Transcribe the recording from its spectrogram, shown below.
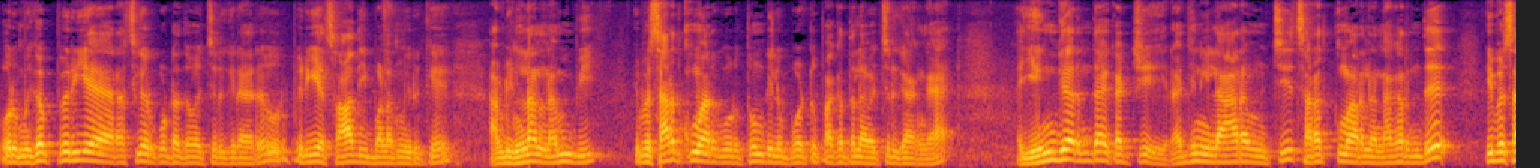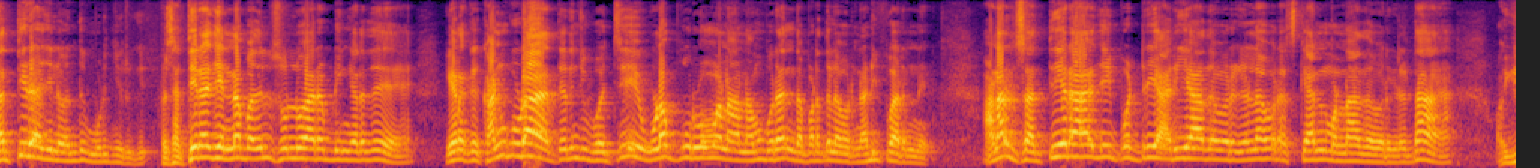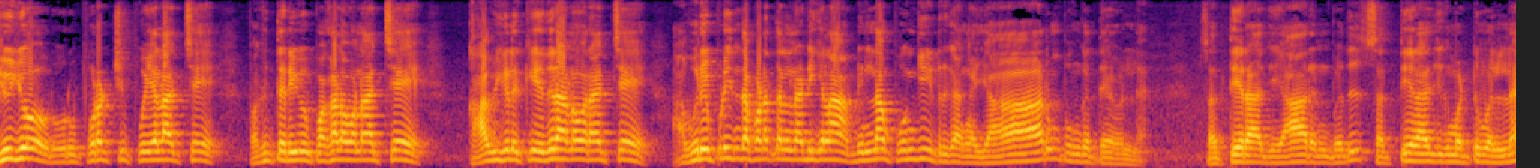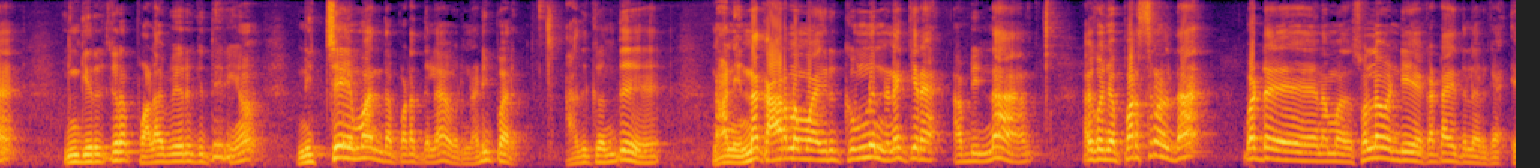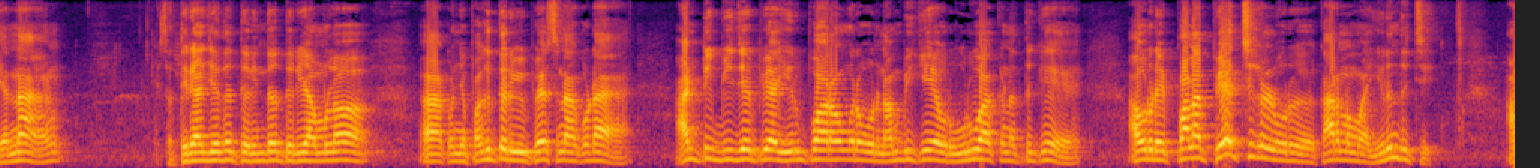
ஒரு மிகப்பெரிய ரசிகர் கூட்டத்தை வச்சுருக்கிறாரு. ஒரு பெரிய சாதி பலம் இருக்குது அப்படின்லாம் நம்பி இப்போ சரத்குமாருக்கு ஒரு தூண்டில் போட்டு பக்கத்தில் வச்சுருக்காங்க. எங்கே இருந்த கட்சி ரஜினியில் ஆரம்பித்து சரத்குமாரில் நகர்ந்து இப்போ சத்யராஜில் வந்து முடிஞ்சிருக்கு. இப்போ சத்யராஜ் என்ன பதில் சொல்லுவார் அப்படிங்கிறது எனக்கு கண்கூடாக தெரிஞ்சு போச்சு. உளப்பூர்வமாக நான் நம்புகிறேன் இந்த படத்தில் அவர் நடிப்பார்னு ஆனால் சத்யராஜை பற்றி அறியாதவர்கள் அவரை ஸ்கேன் பண்ணாதவர்கள் தான் ஐயோ ஒரு புரட்சி புயலாச்சே பகுத்தறிவு பகலவனாச்சே காவிகளுக்கு எதிரானவராச்சே அவர் எப்படி இந்த படத்தில் நடிக்கலாம் அப்படின்லாம் பொங்கிட்டு இருக்காங்க. யாரும் பொங்க தேவையில்லை. சத்யராஜ் யார் என்பது சத்யராஜுக்கு மட்டுமல்ல இங்கே இருக்கிற பல பேருக்கு தெரியும். நிச்சயமாக இந்த படத்தில் அவர் நடிப்பார். அதுக்கு வந்து நான் என்ன காரணமாக இருக்கும்னு நினைக்கிறேன் அப்படின்னா அது கொஞ்சம் பர்சனல் தான். பட்டு நம்ம சொல்ல வேண்டிய கட்டாயத்தில் இருக்கேன். ஏன்னா சத்யராஜ் ஏதோ தெரிந்தோ தெரியாமலோ கொஞ்சம் பகுத்தறிவு பேசினா கூட ஆன்டி பிஜேபியாக இருப்பாரோங்கிற ஒரு நம்பிக்கையை அவர் உருவாக்கினத்துக்கு அவருடைய பல பேச்சுகள் ஒரு காரணமாக இருந்துச்சு.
